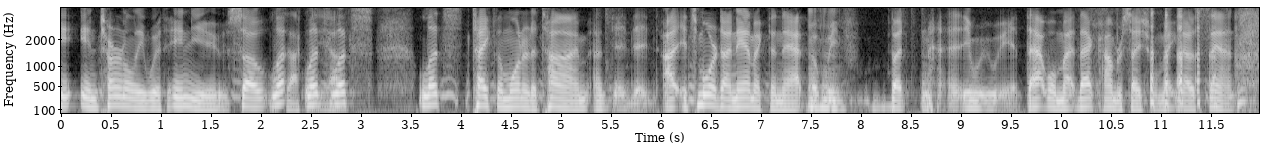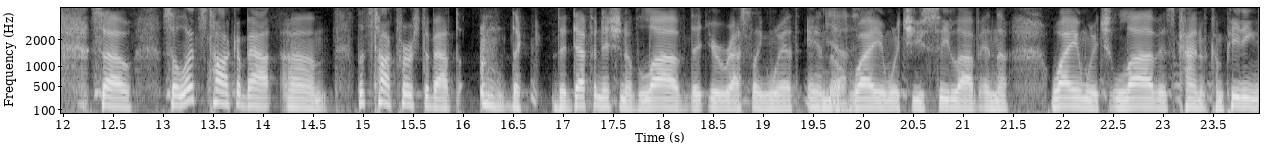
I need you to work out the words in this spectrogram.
I- internally within you. So let, Exactly, let's yeah. let's let's take them one at a time. Uh, it- it- I- It's more dynamic than that, but Mhm. we've but that will ma- that conversation will make no sense. So so let's talk about um, let's talk first about the, the the definition of love that you're wrestling with and the Yes. way in which you see love and the way in which love is kind of competing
